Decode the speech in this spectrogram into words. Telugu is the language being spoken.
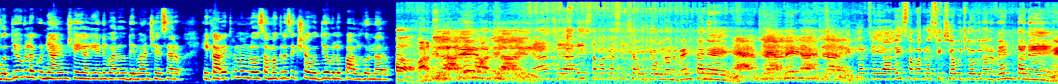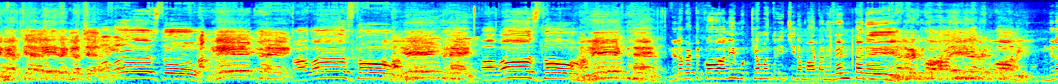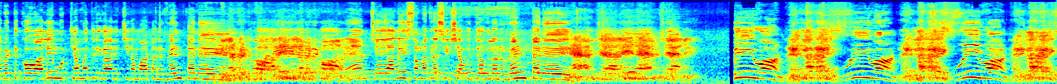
ఉద్యోగులకు న్యాయం చేయాలి అని వారు డిమాండ్ చేశారు. ఈ కార్యక్రమంలో సమగ్ర శిక్ష ఉద్యోగులు పాల్గొన్నారు. సమగ్ర శిక్ష ఉద్యోగులను వెంటనే. డిక్లేర్ చేయాలి సమగ్ర శిక్ష ఉద్యోగులను వెంటనే. ఆవాజ్ దో. ఆవాజ్ దో. ఆవాజ్ దో. నిలబెట్టుకోవాలి. ముఖ్యమంత్రి ఇచ్చిన మాటను వెంటనే నిలబెట్టుకోవాలి ముఖ్యమంత్రి గారు ఇచ్చిన మాటను వెంటనే న్యాయం చేయాలి. సమగ్ర శిక్ష ఉద్యోగులను వెంటనే.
